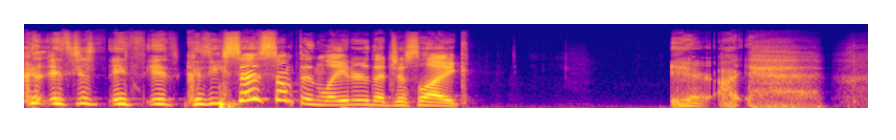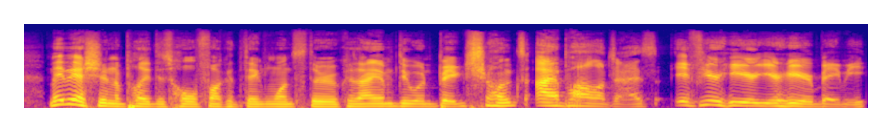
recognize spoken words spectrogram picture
cuz it's just it's it's cuz he says something later that just like here, I Maybe I shouldn't have played this whole fucking thing once through because I am doing big chunks. I apologize. If you're here, you're here, baby.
